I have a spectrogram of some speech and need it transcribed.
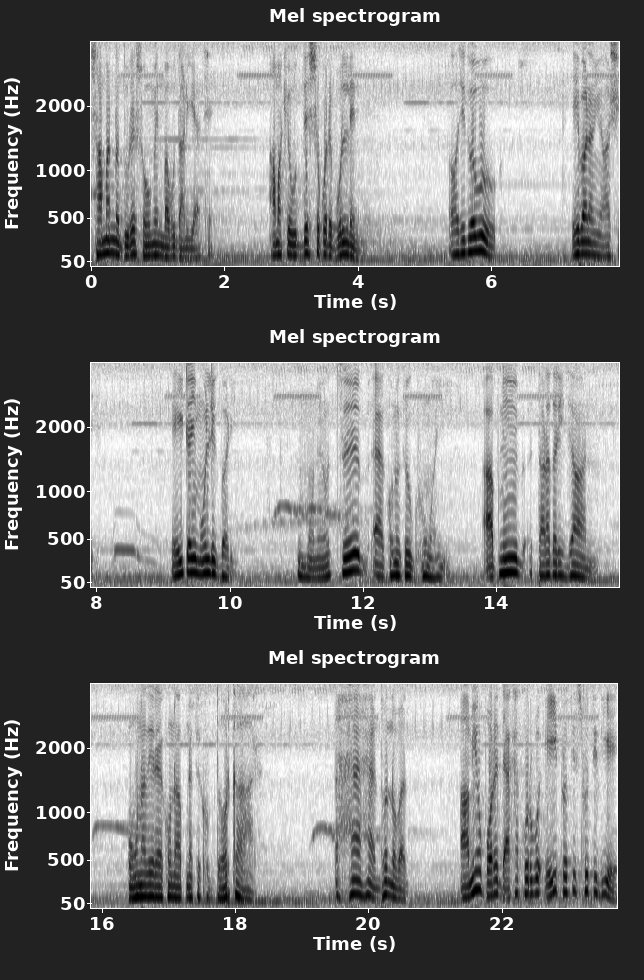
সামান্য দূরে সৌমেন বাবু দাঁড়িয়ে আছে। আমাকে উদ্দেশ্য করে বললেন, অজিতবাবু, এবার আমি আসি। এইটাই মল্লিক বাড়ি। মনে হচ্ছে এখনও কেউ ঘুমায়নি। আপনি তাড়াতাড়ি যান। ওনাদের এখন আপনাকে খুব দরকার। হ্যাঁ হ্যাঁ ধন্যবাদ। আমিও পরে দেখা করব এই প্রতিশ্রুতি দিয়ে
